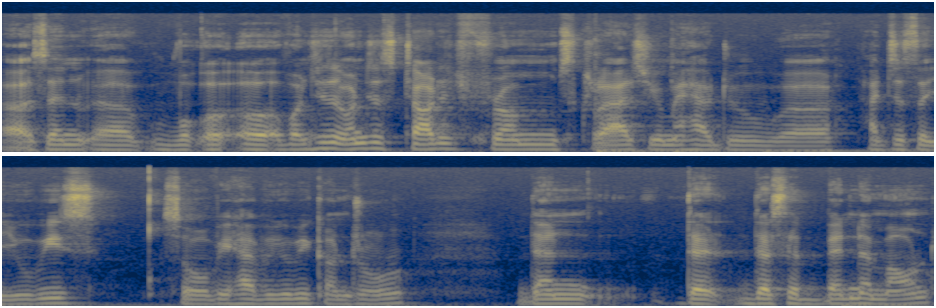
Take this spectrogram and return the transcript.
uh, then uh, uh, once you once you start it from scratch you may have to uh, adjust the UVs so we have UV control. Then there, there's a bend amount.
